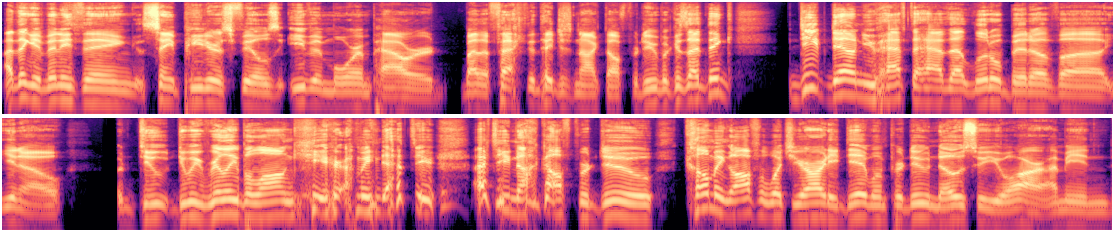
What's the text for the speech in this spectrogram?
I think if anything, St. Peter's feels even more empowered by the fact that they just knocked off Purdue because I think deep down you have to have that little bit of uh, you know, do do we really belong here? I mean, after after you knock off Purdue, coming off of what you already did when Purdue knows who you are, I mean,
